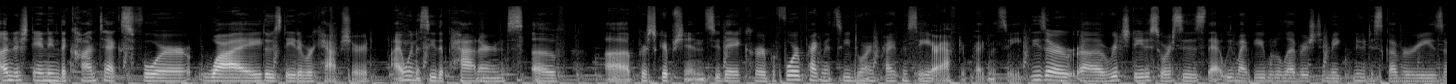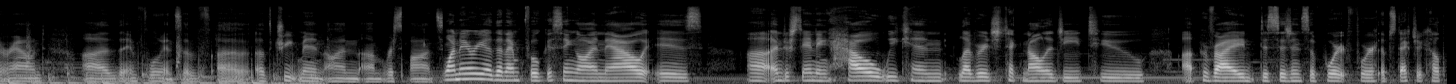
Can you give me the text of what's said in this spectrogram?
understanding the context for why those data were captured. I want to see the patterns of uh, prescriptions? Do they occur before pregnancy, during pregnancy, or after pregnancy? These are uh, rich data sources that we might be able to leverage to make new discoveries around uh, the influence of, uh, of treatment on um, response. One area that I'm focusing on now is uh, understanding how we can leverage technology to uh, provide decision support for obstetric health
